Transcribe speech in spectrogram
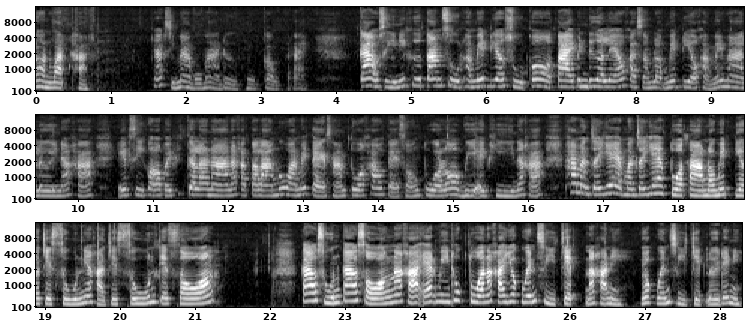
นอนวัดค่ะยักษ์สีมาโบมาเด้อหูเก่าก็ได้ เก้าสีนี่คือตามสูตรค่ะเม็ดเดียวสูตรก็ตายเป็นเดือนแล้วค่ะสำหรับเม็ดเดียวค่ะไม่มาเลยนะคะ FC ก็เอาไปพิจารณานะคะ ตารางเมื่อวานไม่แตก 3 ตัวเข้าแต่ 2 ตัวรอบ VIP นะคะ ถ้ามันจะแยกมันจะแยกตัวตามเราเม็ดเดียว 70 เนี่ยค่ะ 70 72 9092 นะคะ แอดมีทุกตัวนะคะ ยกเว้น 47 นะคะนี่ ยกเว้น 47 เลยได้นี่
